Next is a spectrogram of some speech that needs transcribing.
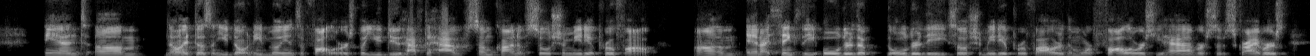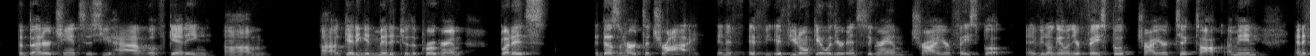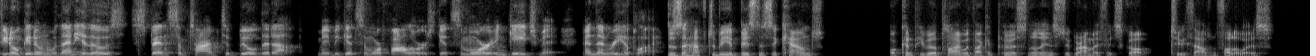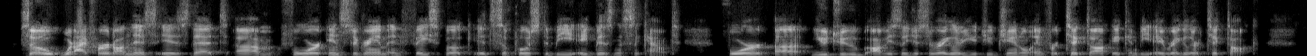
and um, no, it doesn't. You don't need millions of followers, but you do have to have some kind of social media profile. Um, and I think the older the, the older the social media profile, or the more followers you have or subscribers, the better chances you have of getting um, uh, getting admitted to the program. But it's it doesn't hurt to try. And if if if you don't get with your Instagram, try your Facebook. And if you don't get with your Facebook, try your TikTok. I mean, and if you don't get in with any of those, spend some time to build it up. Maybe get some more followers, get some more engagement, and then reapply. Does it have to be a business account? Or can people apply with like a personal Instagram if it's got 2,000 followers? So what I've heard on this is that um, for Instagram and Facebook, it's supposed to be a business account. For uh, YouTube, obviously just a regular YouTube channel, and for TikTok, it can be a regular TikTok.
